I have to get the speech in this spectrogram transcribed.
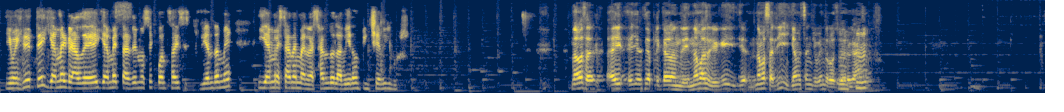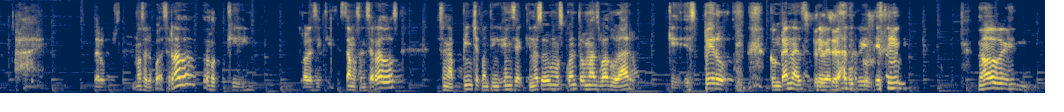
Imagínate, ya me gradué, ya me tardé no sé cuántos años estudiándome y ya me están amenazando la vida un pinche virus. Nada más, ahí- ellas se aplicaron de nada más llegué ya- nada más salí y ya me están lloviendo los Ujú. vergazos. Ay, pero pues, no se le puede hacer nada, que ahora sí que estamos encerrados. Es una pinche contingencia que no sabemos cuánto más va a durar. Que espero con ganas, de verdad, güey. No, no, güey,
